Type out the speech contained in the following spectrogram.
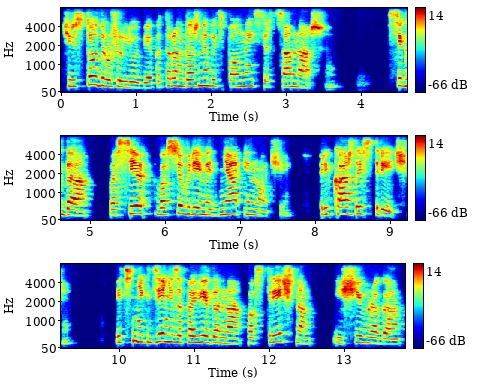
через то дружелюбие, которым должны быть полны сердца наши. Всегда, во все, во все время дня и ночи, при каждой встрече. Ведь нигде не заповедано во встречном «ищи врага».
